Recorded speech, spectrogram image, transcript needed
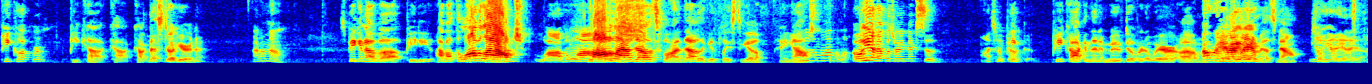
Peacock Room? Peacock, cock, cock. That's still here, isn't it? I don't know. Speaking of uh, Petey, how about the Lava Lounge? Lava Lounge. Lava Lounge, that was fun. That was a good place to go hang What was out. the Lava Lounge? Oh, yeah, that was right next to. That's where Peacock. Peacock, Peacock, and then it moved over to where um, Oh, right, Hammer right, Lamb right. is now. Yeah, so, yeah, yeah, yeah.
